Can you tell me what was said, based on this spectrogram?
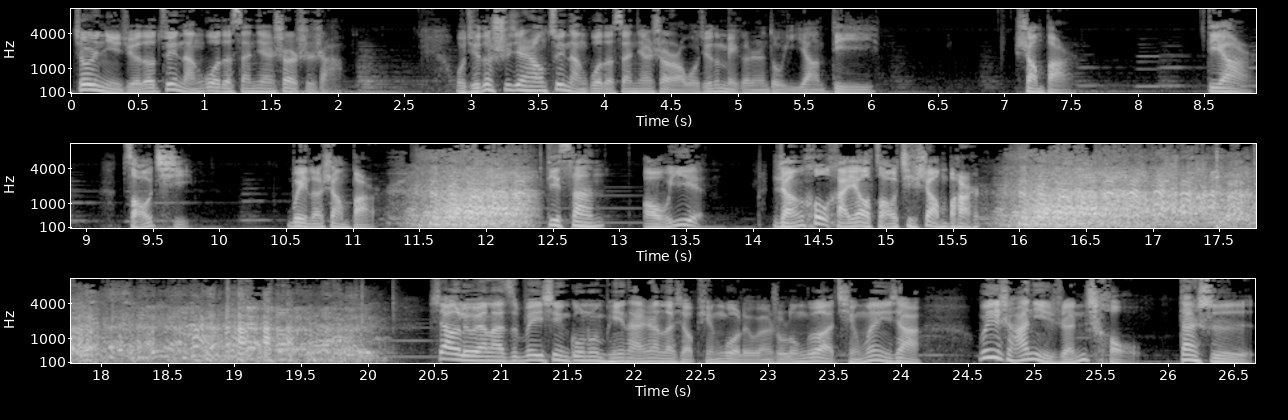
就是你觉得最难过的三件事是啥？”我觉得世界上最难过的三件事啊，我觉得每个人都一样。第一，上班；第二，早起，为了上班；第三。熬夜，然后还要早起上班 下个留言来自微信公众平台上的小苹果留言说：“龙哥，请问一下，为啥你人丑但是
